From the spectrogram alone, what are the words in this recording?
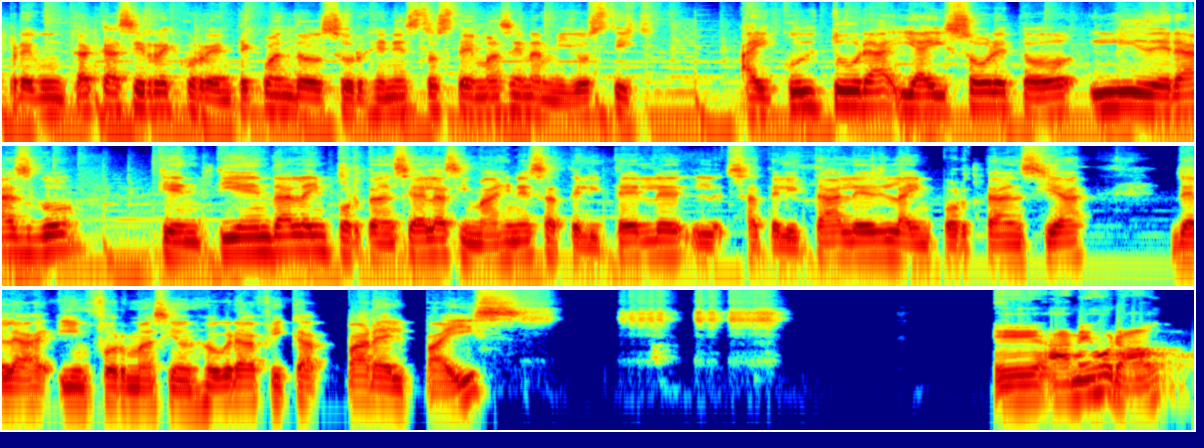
pregunta casi recurrente cuando surgen estos temas en Amigos TIC, ¿hay cultura y hay sobre todo liderazgo que entienda la importancia de las imágenes satelitales, la importancia de la información geográfica para el país? Eh, ha mejorado,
